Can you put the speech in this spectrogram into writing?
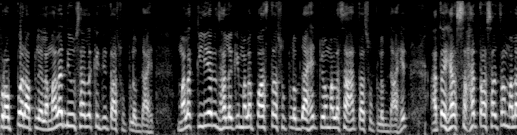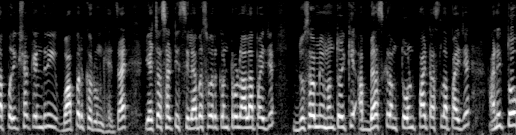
प्रॉपर आपल्याला मला दिवसाला किती तास उपलब्ध आहेत? मला क्लिअर झालं की मला पाच तास उपलब्ध आहेत किंवा मला सहा तास उपलब्ध आहेत? आता ह्या सहा तासाचा मला परीक्षा केंद्री वापर करून घ्यायचा आहे. याच्यासाठी सिलेबसवर कंट्रोल आला पाहिजे. दुसरं मी म्हणतोय की अभ्यासक्रम तोंडपाठ असला पाहिजे आणि तो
